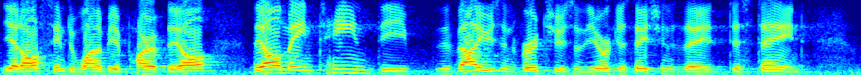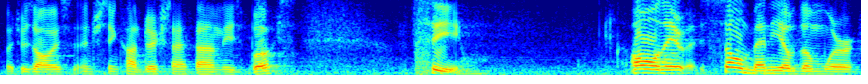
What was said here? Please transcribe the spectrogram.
yet all seemed to want to be a part of. it. They all they all maintained the, the values and virtues of the organizations they disdained, which was always an interesting contradiction I found in these books. Let's see. Oh, they, so many of them were,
